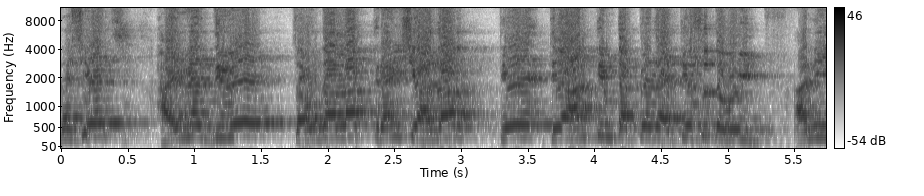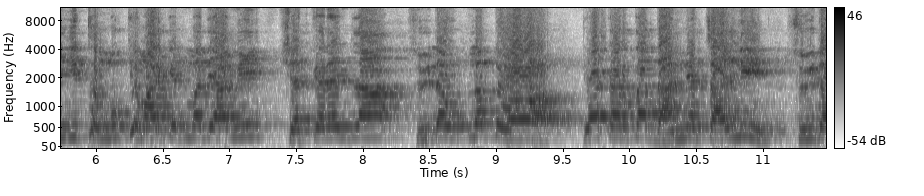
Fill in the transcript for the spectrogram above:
तसेच हायमॅच दिवे चौदा लाख त्र्याऐंशी हजार ते ते अंतिम टप्प्यात आहे ते सुद्धा होईल. आणि इथं मुख्य मार्केटमध्ये आम्ही शेतकऱ्यांना सुविधा उपलब्ध व्हावा. त्याकरता धान्य चालणी सुविधा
